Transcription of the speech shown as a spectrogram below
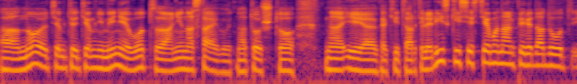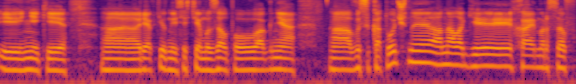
А, но, тем, тем не менее, вот они настаивают на то, что и какие-то артиллерийские системы нам передадут, и некие реактивные системы залпового огня высокоточные аналоги Хаймерсов,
